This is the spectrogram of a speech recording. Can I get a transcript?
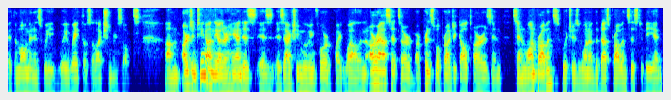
at the moment as we we wait those election results. Um, Argentina, on the other hand, is, is, is actually moving forward quite well. And our assets, our, our principal project Altar is in San Juan province, which is one of the best provinces to be in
